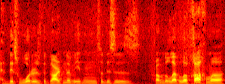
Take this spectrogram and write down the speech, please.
And this waters the Garden of Eden, so this is from the level of Chachma,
